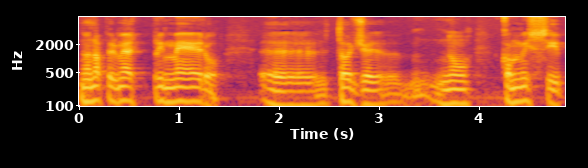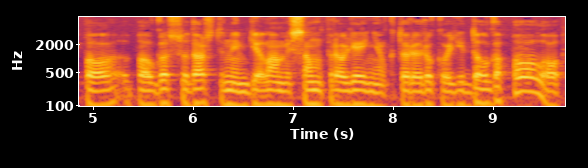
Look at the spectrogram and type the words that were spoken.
Ну, например, к примеру, тот же, ну, комиссии по, по государственным делам и самоуправлением, который руководит Долгополов,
